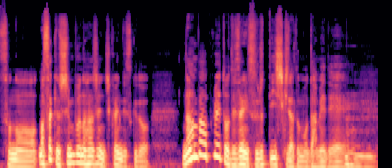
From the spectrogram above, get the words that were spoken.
その、まあ、さっきの新聞の話に近いんですけどナンバープレートをデザインするって意識だともうダメで、うん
